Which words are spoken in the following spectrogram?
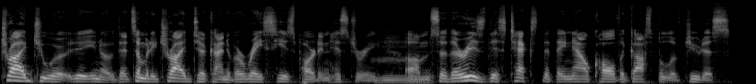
tried to uh, you know that somebody tried to kind of erase his part in history. Um, so there is this text that they now call the Gospel of Judas.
